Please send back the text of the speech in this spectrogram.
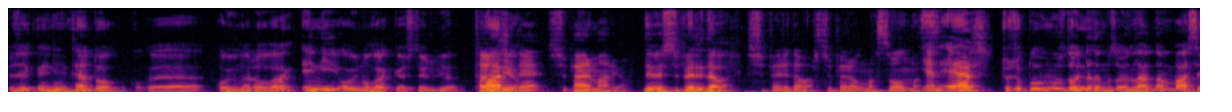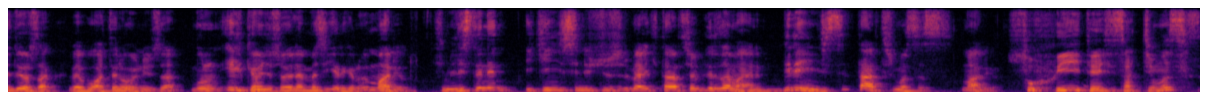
özellikle Nintendo e, oyunları olarak en iyi oyun olarak gösteriliyor. tabii Mario. ki de Super Mario. Değil mi? Süperi de var. Süperi de var. Süper olmazsa olmaz. Yani eğer çocukluğumuzda oynadığımız oyunlardan bahsediyorsak ve bu Atari oyunuysa bunun ilk önce söylenmesi gereken oyun Mario'dur. Şimdi listenin ikincisini, üçüncüsünü belki tartışabiliriz ama yani birincisi tartışmasız Mario. Suhi tesisatçımız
